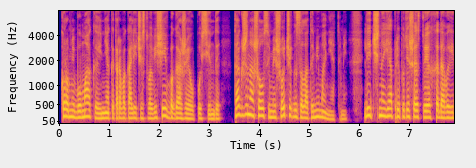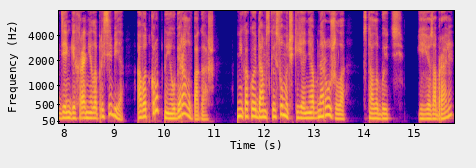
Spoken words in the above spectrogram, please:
Кроме бумаг и некоторого количества вещей в багаже у Пусинды, также нашелся мешочек с золотыми монетами. Лично я при путешествиях ходовые деньги хранила при себе, а вот крупные убирала в багаж. Никакой дамской сумочки я не обнаружила. Стало быть, ее забрали?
